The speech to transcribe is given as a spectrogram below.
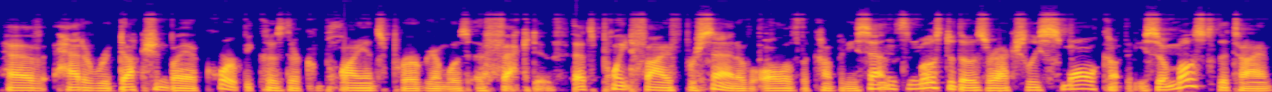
have had a reduction by a court because their compliance program was effective. That's 0.5% of all of the companies sentenced, and most of those are actually small companies. So, most of the time,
